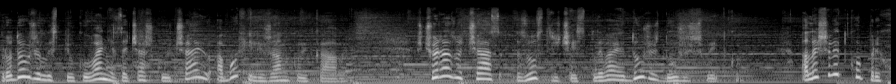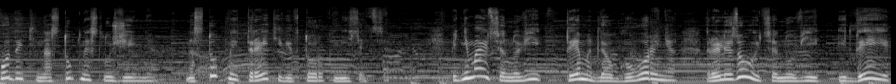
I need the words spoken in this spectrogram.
продовжили спілкування за чашкою чаю або філіжанкою кави. Щоразу час зустрічей спливає дуже дуже швидко. Але швидко приходить наступне служіння, наступний третій вівторок місяця. Піднімаються нові теми для обговорення, реалізовуються нові ідеї,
